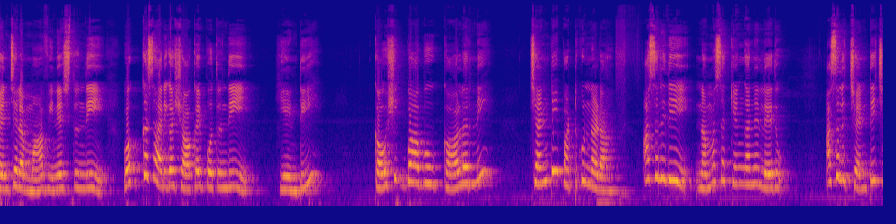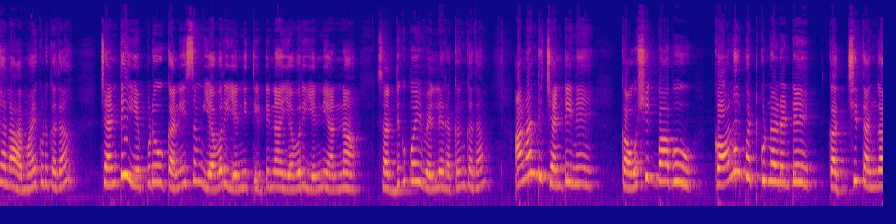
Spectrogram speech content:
చెంచలమ్మ వినేస్తుంది. ఒక్కసారిగా షాక్ అయిపోతుంది. ఏంటి? కౌశిక్ బాబు కాలర్ని చంటి పట్టుకున్నాడా? అసలు ఇది నమ్మశక్యంగానే లేదు. అసలు చంటి చాలా అమాయకుడు కదా. చంటి ఎప్పుడు కనీసం ఎవరు ఎన్ని తిట్టినా ఎవరు ఎన్ని అన్నా సర్దుకుపోయి వెళ్ళే రకం కదా. అలాంటి చంటినే కౌశిక్ బాబు కాలర్ పట్టుకున్నాడంటే ఖచ్చితంగా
